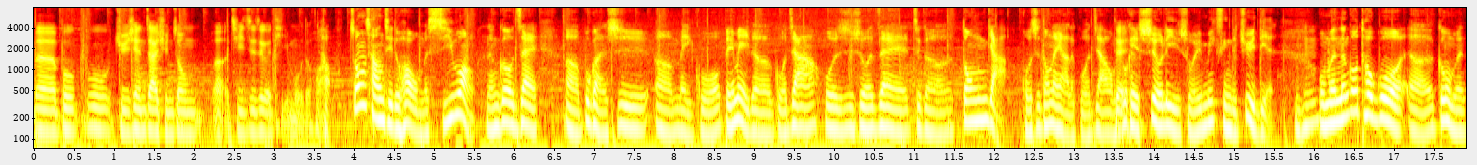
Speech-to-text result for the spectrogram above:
呃不不局限在群众呃集资这个题目的话，好，中长期的话，我们希望能够在呃不管是呃美国、北美的国家，或者是说在这个东亚或是东南亚的国家，我们都可以设立所谓 mixing 的据点。嗯、我们能够透过呃跟我们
